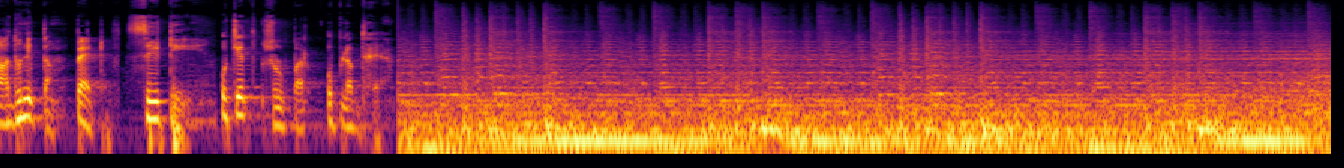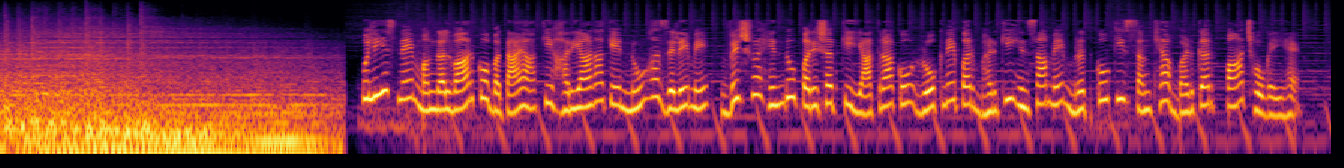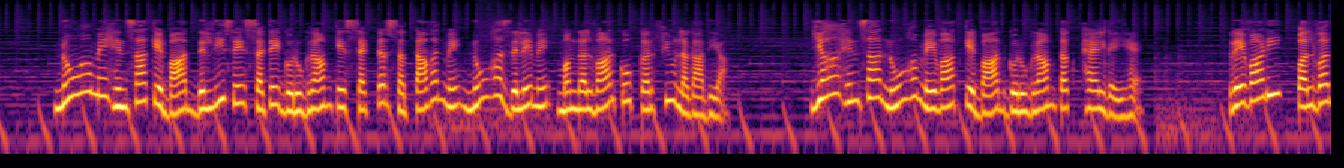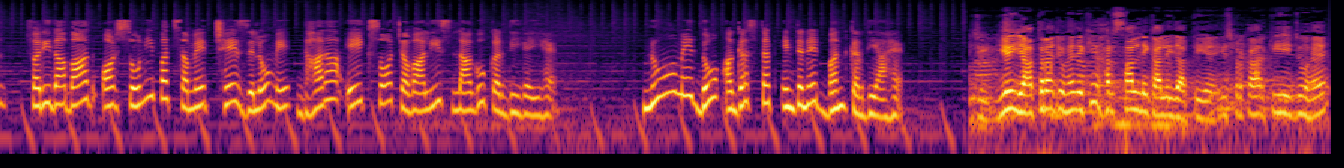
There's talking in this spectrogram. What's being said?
आधुनिकतम पेट सीटी उचित शुल्क पर उपलब्ध है। पुलिस ने मंगलवार को बताया कि हरियाणा के नूह ज़िले में विश्व हिंदू परिषद की यात्रा को रोकने पर भड़की हिंसा में मृतकों की संख्या बढ़कर पाँच हो गई है। नूह में हिंसा के बाद दिल्ली से सटे गुरुग्राम के सेक्टर सत्तावन में नूह ज़िले में मंगलवार को कर्फ्यू लगा दिया। यह हिंसा नूह मेवात के बाद गुरुग्राम तक फैल गई है। रेवाड़ी, पलवल, फरीदाबाद और सोनीपत समेत छह जिलों में धारा 144 लागू कर दी गई है। नूह में 2 अगस्त तक इंटरनेट बंद कर दिया है। ये यात्रा जो है, देखिए, हर साल निकाली जाती है। इस प्रकार की जो है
